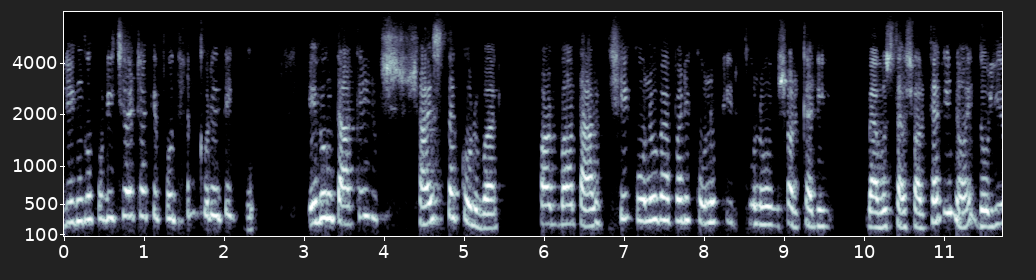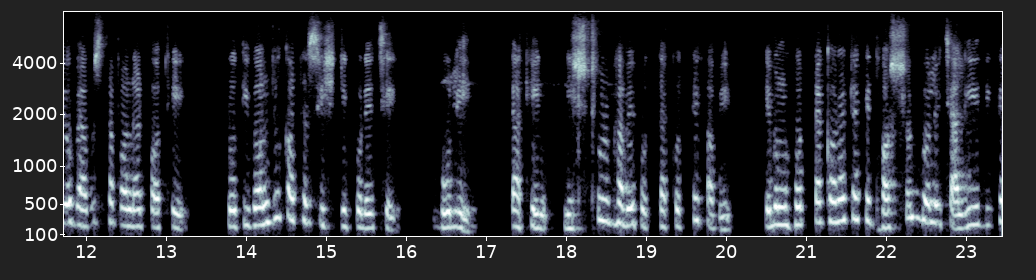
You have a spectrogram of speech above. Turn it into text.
লিঙ্গ পরিচয়টাকে প্রধান করে দেখব। এবং তাকে সায়স্তা করবার বা তার সে কোনো ব্যাপারে কোনো কি, কোনো সরকারি ব্যবস্থা, সরকারি নয়, দলীয় ব্যবস্থাপনার পথে প্রতিবন্ধকতা সৃষ্টি করেছে বলে তাকে নিষ্ঠুরভাবে হত্যা করতে হবে এবং হত্যা করাটাকে ধর্ষণ বলে চালিয়ে দিতে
